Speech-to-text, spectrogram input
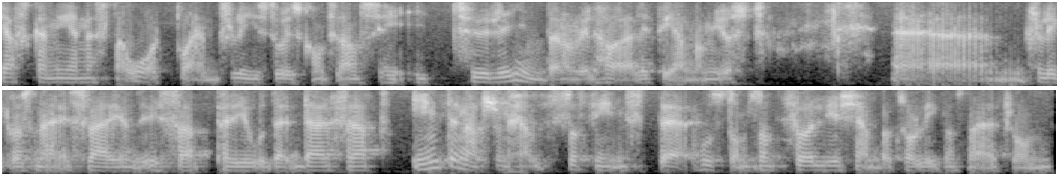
Jag ska ner nästa år på en trollihistorisk konferens i, Turin där de vill höra lite grann om just ehm, trollikonstnärer i Sverige under vissa perioder därför att internationellt så finns det hos de som följer kända trollikonstnärer från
